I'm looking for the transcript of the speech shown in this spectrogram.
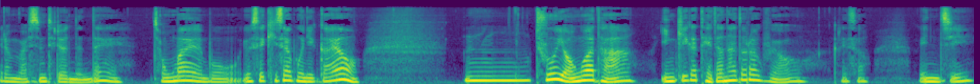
이런 말씀 드렸는데, 정말 뭐 요새 기사 보니까요. 음, 두 영화 다 인기가 대단하더라고요. 그래서 왠지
